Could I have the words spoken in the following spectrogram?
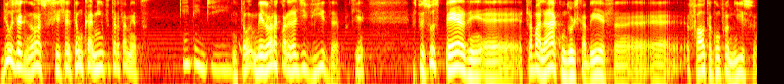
deu o diagnóstico, você já tem um caminho para o tratamento. Entendi. Então melhora a qualidade de vida, porque as pessoas perdem é, trabalhar com dor de cabeça, é, é, falta compromisso.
